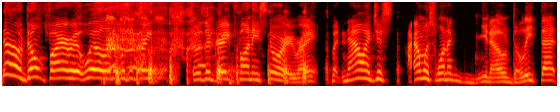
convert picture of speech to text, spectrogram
"No, don't fire at will." And it was a great, it was a great funny story, right? But now I just, I almost want to, you know, delete that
